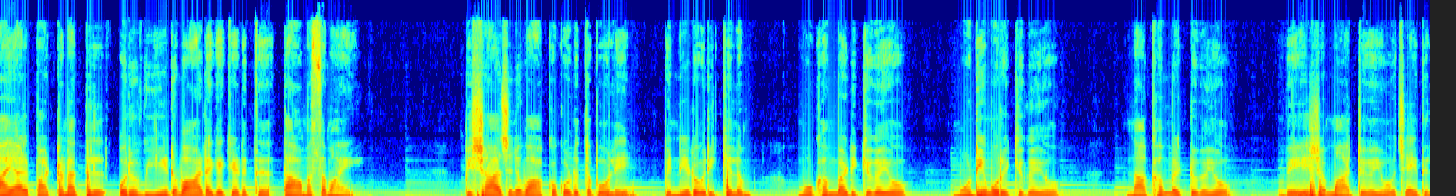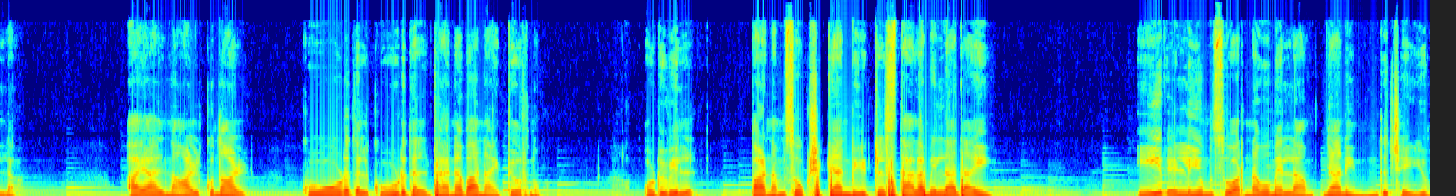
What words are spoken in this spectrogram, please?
അയാൾ പട്ടണത്തിൽ ഒരു വീട് വാടകയ്ക്കെടുത്ത് താമസമായി. പിശാചിന് വാക്കുകൊടുത്ത പോലെ പിന്നീട് ഒരിക്കലും മുഖം വടിക്കുകയോ മുടി മുറിക്കുകയോ നഖം വെട്ടുകയോ വേഷം മാറ്റുകയോ ചെയ്തില്ല. അയാൾ നാൾക്കുനാൾ കൂടുതൽ കൂടുതൽ ധനവാനായി തീർന്നു. ഒടുവിൽ പണം സൂക്ഷിക്കാൻ വീട്ടിൽ സ്ഥലമില്ലാതായി. ഈ വെള്ളിയും സ്വർണവുമെല്ലാം ഞാൻ എന്തു ചെയ്യും?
